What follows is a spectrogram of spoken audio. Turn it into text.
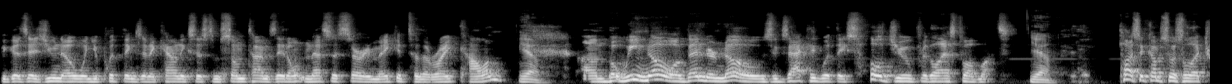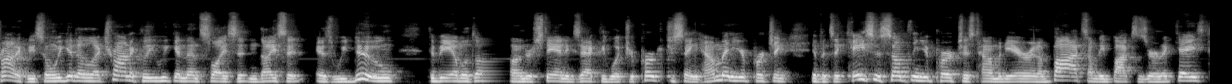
Because as you know, when you put things in accounting systems, sometimes they don't necessarily make it to the right column. Yeah. Um, but we know a vendor knows exactly what they sold you for the last 12 months. Yeah. Plus, it comes to us electronically. So when we get it electronically, we can then slice it and dice it as we do to be able to understand exactly what you're purchasing, how many you're purchasing. If it's a case of something you purchased, how many are in a box, how many boxes are in a case,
